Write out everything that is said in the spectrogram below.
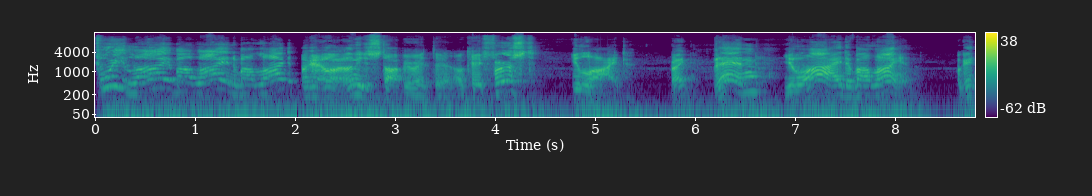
Before you lie about lying about lying. Okay, hold on. Let me just stop you right there. Okay, first you lied, right? Then you lied about lying. Okay,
